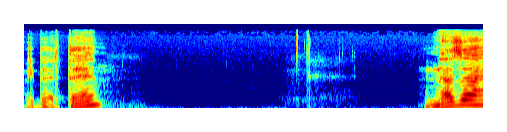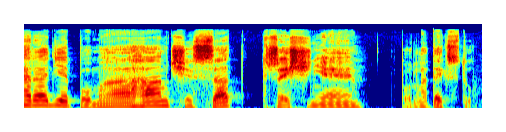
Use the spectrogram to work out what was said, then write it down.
Vyberte. Na zahradě pomáhám česat třešně podle textu.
